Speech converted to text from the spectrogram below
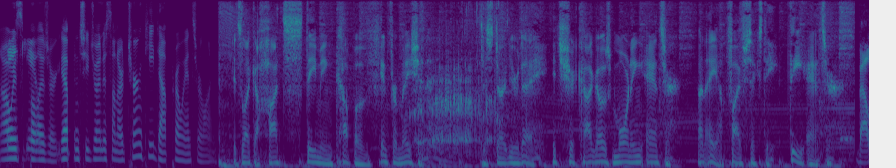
Always Thank a you. pleasure. Yep, and she joined us on our turnkey.pro answer line. It's like a hot, steaming cup of information to start your day. It's Chicago's Morning Answer on AM 560. The Answer. Balance.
